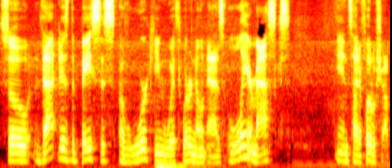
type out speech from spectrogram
So that is the basis of working with what are known as layer masks inside of Photoshop.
